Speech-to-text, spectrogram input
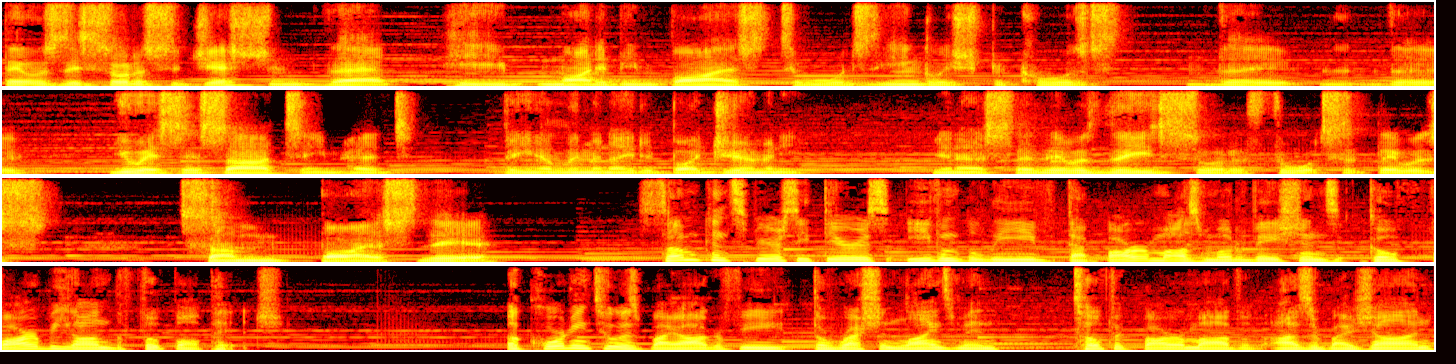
There was this sort of suggestion that he might have been biased towards the English because the, the USSR team had been eliminated by Germany. You know, so there was these sort of thoughts that there was some bias there. Some conspiracy theorists even believe that Baramov's motivations go far beyond the football pitch. According to his biography, The Russian Linesman, Tofik Baramov of Azerbaijan,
